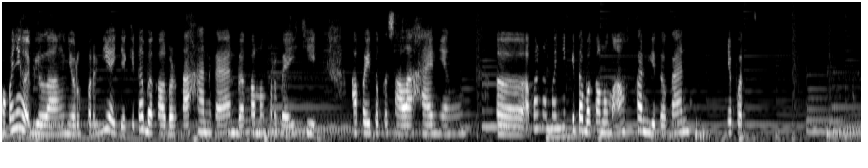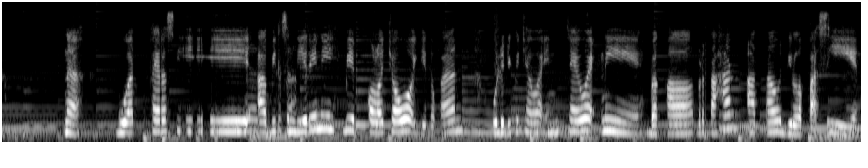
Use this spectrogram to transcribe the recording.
pokoknya nggak bilang nyuruh pergi aja, kita bakal bertahan kan, bakal memperbaiki apa itu kesalahan yang eh, apa namanya kita bakal memaafkan gitu kan, ya Put. Nah, buat versi Iya, Abid sendiri nih, Bib, kalau cowok gitu kan, udah dikecewain cewek nih, bakal bertahan atau dilepasin?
